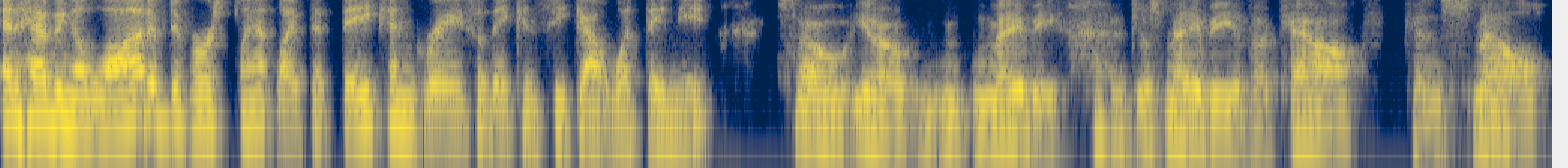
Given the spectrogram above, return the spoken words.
and having a lot of diverse plant life that they can graze so they can seek out what they need. So, you know, maybe, just maybe, the cow can smell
